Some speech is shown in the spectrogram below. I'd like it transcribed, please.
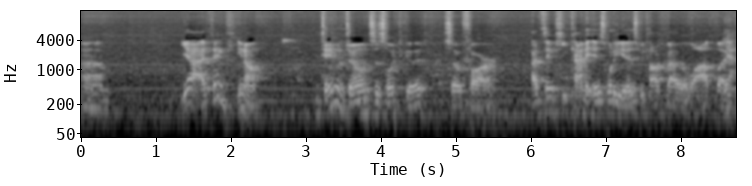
Um, yeah, I think you know, Daniel Jones has looked good so far. I think he kind of is what he is. We talk about it a lot. Like, yeah,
